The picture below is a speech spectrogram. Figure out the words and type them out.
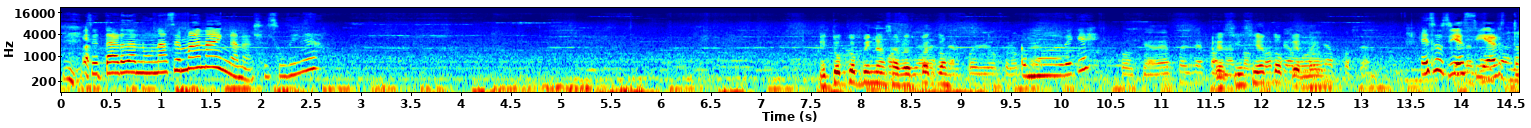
Se tardan una semana en ganarse su dinero. ¿Y tú qué opinas al pues, respecto? de pues, ¿Cómo de qué? Porque a ver, pues ya con Que sí es cierto que no. voy a, pues, Eso sí es cierto.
